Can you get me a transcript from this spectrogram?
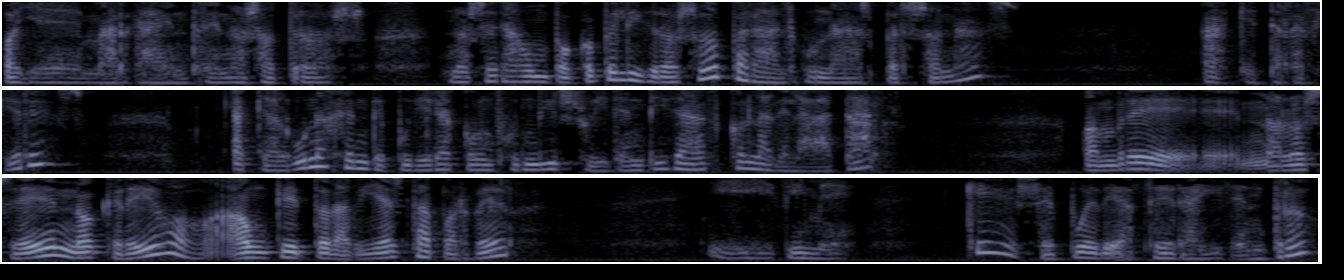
Oye, Marga, entre nosotros, ¿no será un poco peligroso para algunas personas? ¿A qué te refieres? A que alguna gente pudiera confundir su identidad con la del avatar. Hombre, no lo sé, no creo, aunque todavía está por ver. Y dime, ¿qué se puede hacer ahí dentro?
